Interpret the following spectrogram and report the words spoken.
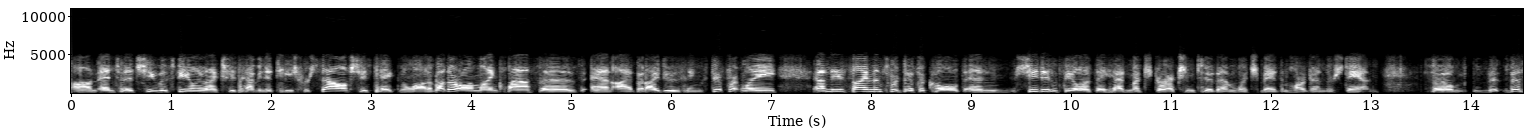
Um, and to, she was feeling like she's having to teach herself. She's taken a lot of other online classes, and I, but I do things differently. And the assignments were difficult, and she didn't feel that they had much direction to them, which made them hard to understand. So th this,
